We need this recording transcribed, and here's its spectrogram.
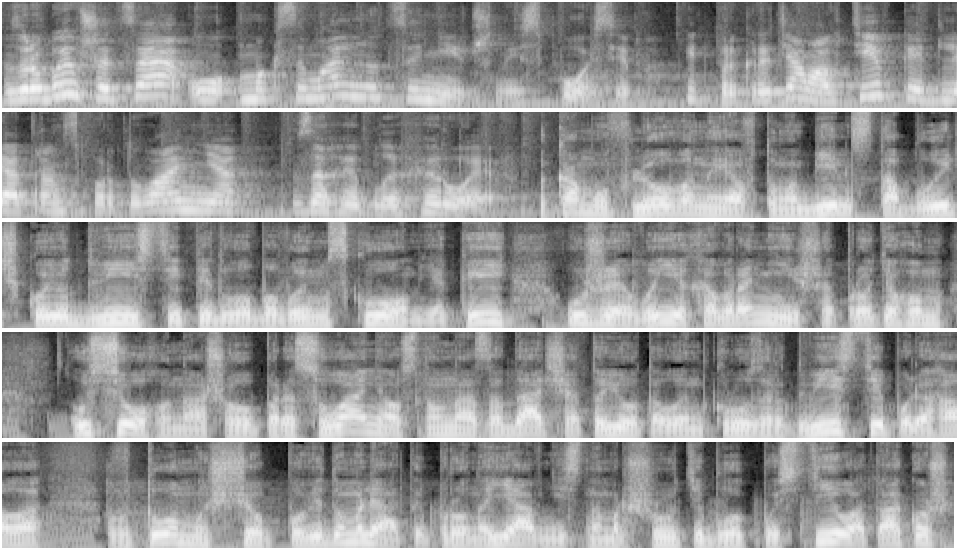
Зробивши це у максимально цинічний спосіб під прикриттям автівки для транспортування загиблих героїв. Камуфльований автомобіль з табличкою 200 під лобовим склом, який уже виїхав раніше. Протягом усього нашого пересування основна задача Toyota Land Cruiser 200 полягала в тому, щоб повідомляти про наявність на маршруті блокпостів, а також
